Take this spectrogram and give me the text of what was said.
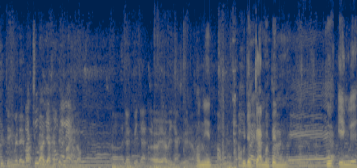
ที่จริงไม่ได้แบบว่าอยากให้เป็นใหม่หรอกยังเป็นยังเอออยากให้เป็นอย่างอื่นนะวันนี้ผู้จัดการมาเป็นกุ๊กเองเลย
